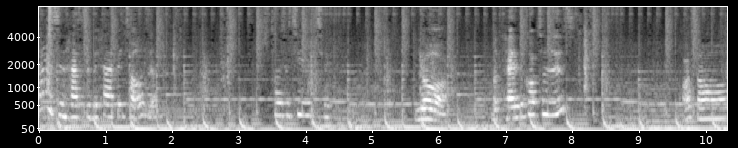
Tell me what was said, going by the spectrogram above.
Everything has to be happy, told you. Positivity. Yo, but helicopter is awesome.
